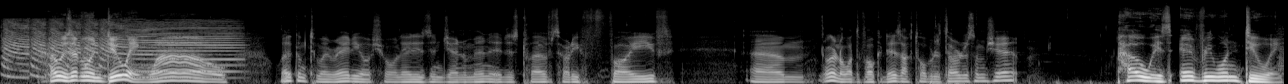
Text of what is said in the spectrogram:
How is everyone doing? Wow. Welcome to my radio show, ladies and gentlemen. It is 12.35. Um, I don't know what the fuck it is, October the 3rd or some shit. How is everyone doing?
